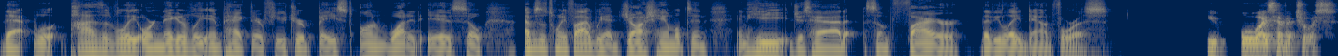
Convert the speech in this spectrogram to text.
that will positively or negatively impact their future based on what it is. So, episode 25, we had Josh Hamilton, and he just had some fire that he laid down for us. you always have a choice.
